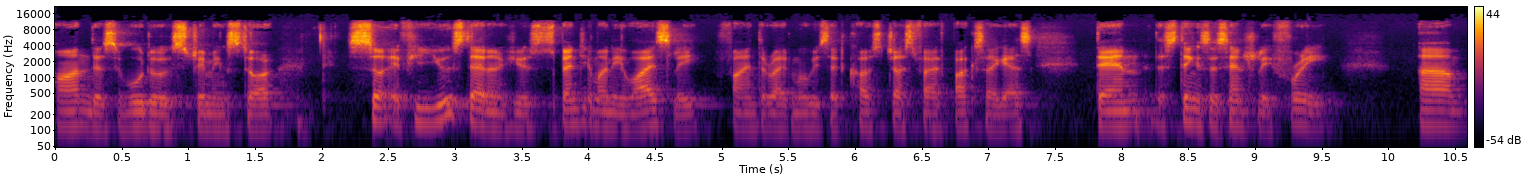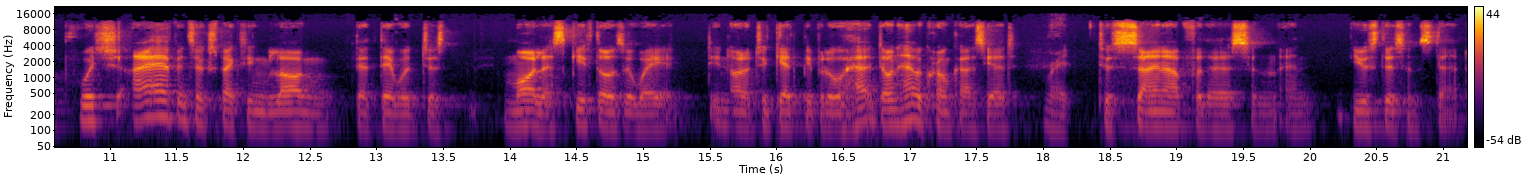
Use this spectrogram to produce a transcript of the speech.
on this Vudu streaming store. So if you use that and if you spend your money wisely, find the right movies that cost just five bucks, I guess, then this thing is essentially free. Um, which I have been expecting long that they would just more or less give those away in order to get people who ha- don't have a Chromecast yet right. to sign up for this and, and use this instead.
